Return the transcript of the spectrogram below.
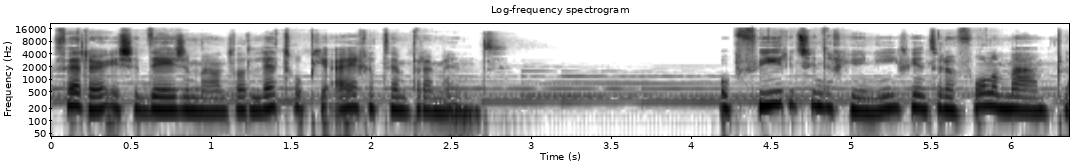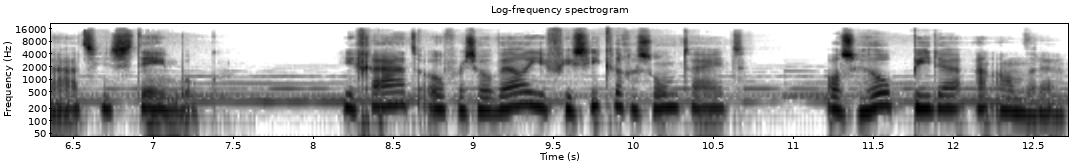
Verder is het deze maand wat let op je eigen temperament. Op 24 juni vindt er een volle maan plaats in Steenbok. Die gaat over zowel je fysieke gezondheid als hulp bieden aan anderen.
